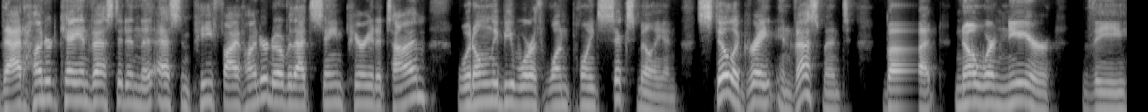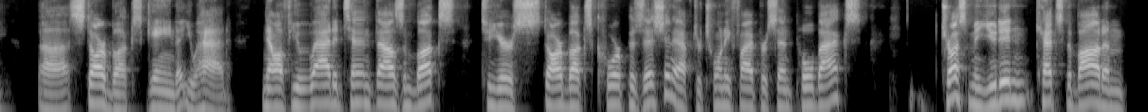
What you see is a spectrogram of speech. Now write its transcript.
that 100k invested in the S&P 500 over that same period of time would only be worth 1.6 million. Still a great investment but nowhere near the uh, Starbucks gain that you had. Now if you added 10,000 bucks to your Starbucks core position after 25% pullbacks trust me you didn't catch the bottom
